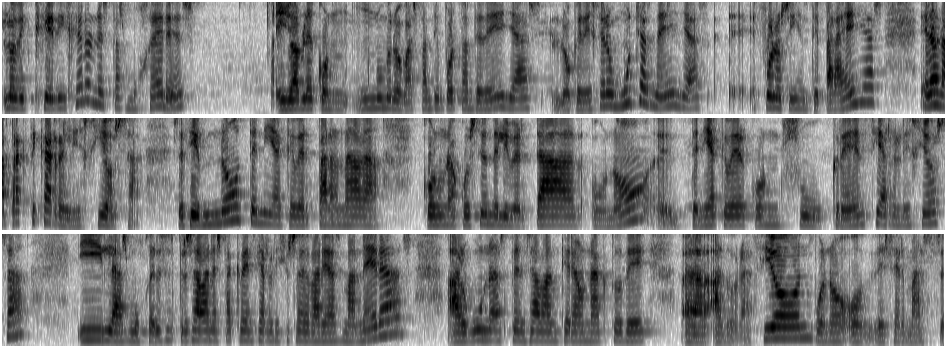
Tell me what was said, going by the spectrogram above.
lo que dijeron estas mujeres, y yo hablé con un número bastante importante de ellas, lo que dijeron muchas de ellas eh, fue lo siguiente, para ellas era una práctica religiosa, es decir, no tenía que ver para nada con una cuestión de libertad o no, eh, tenía que ver con su creencia religiosa y las mujeres expresaban esta creencia religiosa de varias maneras. Algunas pensaban que era un acto de eh, adoración, bueno, o de ser más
